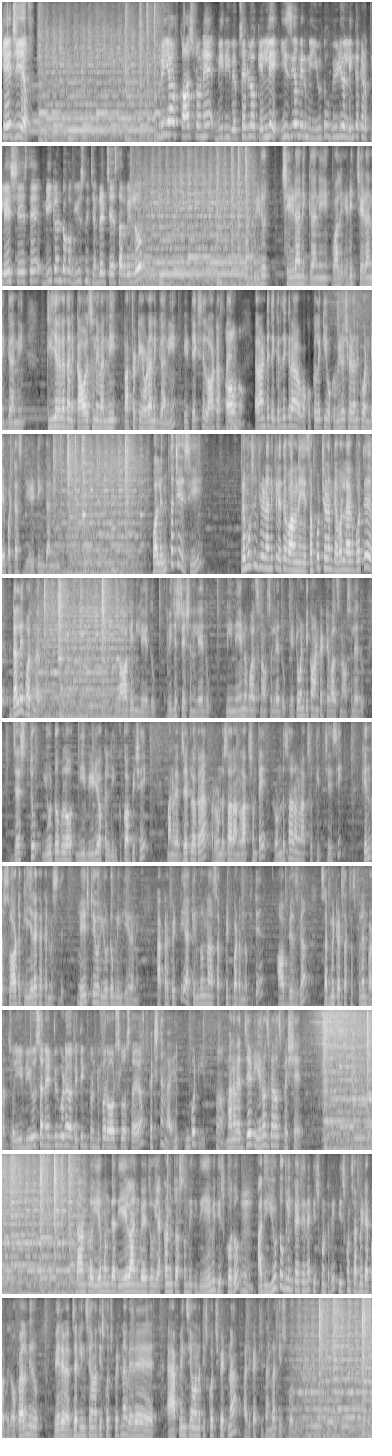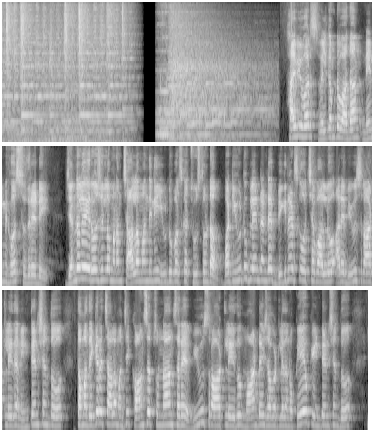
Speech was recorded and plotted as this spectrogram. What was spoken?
KGF. Free of కాస్ట్లోనే మీరు ఈ వెబ్సైట్లోకి వెళ్ళి ఈజీగా మీరు మీ యూట్యూబ్ వీడియో లింక్ అక్కడ ప్లేస్ చేస్తే మీకంటూ ఒక వ్యూస్ని జనరేట్ చేస్తారు వీళ్ళు. ఒక వీడియో చేయడానికి కానీ వాళ్ళు ఎడిట్ చేయడానికి కానీ క్లియర్గా దానికి కావాల్సినవన్నీ పర్ఫెక్ట్గా ఇవ్వడానికి కానీ ఈ takes a lot of time. ఎలా అంటే దగ్గర దగ్గర ఒక్కొక్కరికి ఒక వీడియో చేయడానికి వన్ డే పట్టేస్తుంది ఎడిటింగ్ కానీ వాళ్ళు ఎంత చేసి ప్రమోషన్ చేయడానికి లేదా వాళ్ళని సపోర్ట్ చేయడానికి ఎవరు లేకపోతే డల్ అయిపోతున్నారు. లాగిన్ లేదు రిజిస్ట్రేషన్ లేదు నీ నేమ్ ఇవ్వాల్సిన అవసరం లేదు ఎటువంటి కాంటాక్ట్ ఇవ్వాల్సిన అవసరం లేదు. జస్ట్ యూట్యూబ్లో నీ వీడియో ఒక లింక్ కాపీ చేయి మన వెబ్సైట్లోకి రా. రెండు సార్లు అన్లాక్స్ ఉంటాయి రెండు సార్లు అన్లాక్స్ క్లిక్ చేసి కింద స్లాట్ క్లియర్గా కనిపిస్తుంది. Paste your YouTube link here అని. అక్కడ పెట్టి ఆ కింద ఉన్న సబ్మిట్ బటన్ నొక్కితే ఆబ్వియస్గా సబ్మిటెడ్ సక్సెస్ఫుల్ అని సో పడుతుంది ఈ వ్యూస్ అనేటివి కూడా విత్ ఇన్ ట్వంటీ ఫోర్ అవర్స్లో వస్తాయా? ఖచ్చితంగా. ఇంకోటి. మన వెబ్సైట్ ఏ రోజు రోజు ఫ్రెషే దాంట్లో ఏముంది? అది ఏ లాంగ్వేజ్ ఎక్కడి నుంచి వస్తుంది? ఇది ఏమీ తీసుకోదు. అది యూట్యూబ్ లింక్ అయితేనే తీసుకుంటుంది. తీసుకొని సబ్మిట్ అయిపోతుంది. ఒకవేళ మీరు వేరే వెబ్సైట్ లింక్స్ ఏమైనా తీసుకొచ్చి పెట్టినా వేరే యాప్ లింక్స్ ఏమైనా తీసుకొచ్చి పెట్టినా అది ఖచ్చితంగా తీసుకోదు. Hi viewers welcome to Aadhan నేను మీ హోస్ట్ సుధిరెడ్డి జనరల్గా ఈ రోజుల్లో మనం చాలా మందిని యూట్యూబర్స్గా చూస్తుంటాం. బట్ యూట్యూబ్లో ఏంటంటే బిగినర్స్గా వచ్చే వాళ్ళు అరే వ్యూస్ రావట్లేదు అనే ఇంటెన్షన్తో తమ దగ్గర చాలా మంచి కాన్సెప్ట్స్ ఉన్నా సరే వ్యూస్ రావట్లేదు మానిటైజ్ అవ్వట్లేదు అని ఒకే ఒక ఇంటెన్షన్తో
